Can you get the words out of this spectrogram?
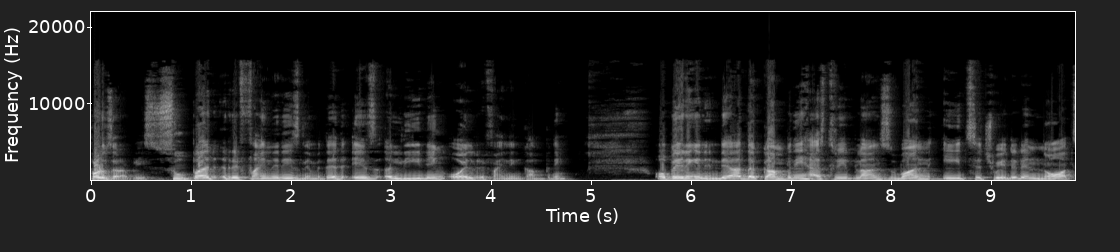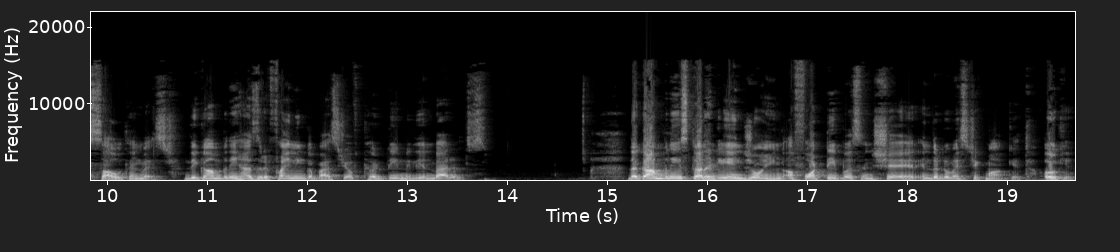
follow please. Super Refineries Limited is a leading oil refining company. Operating in India, the company has three plants, one each situated in north, south and west. The company has refining capacity of 30 million barrels. The company is currently enjoying a 40% share in the domestic market. Okay.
